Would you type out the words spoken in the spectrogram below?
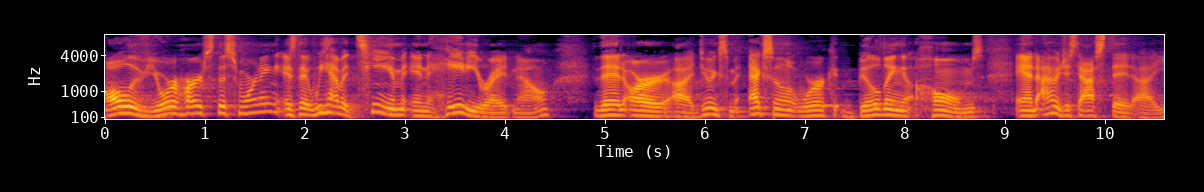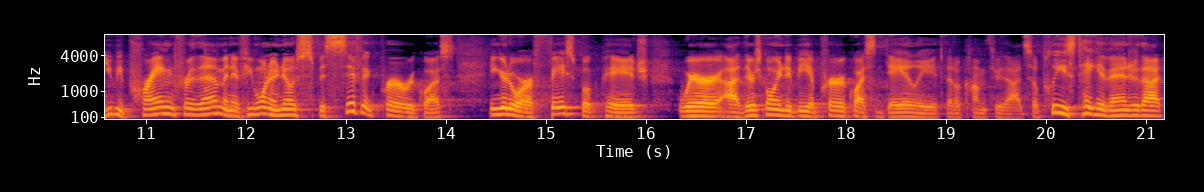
all of your hearts this morning is that we have a team in Haiti right now that are uh, doing some excellent work building homes. And I would just ask that uh, you be praying for them. And if you want to know specific prayer requests, you can go to our Facebook page where uh, there's going to be a prayer request daily that'll come through that. So please take advantage of that.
